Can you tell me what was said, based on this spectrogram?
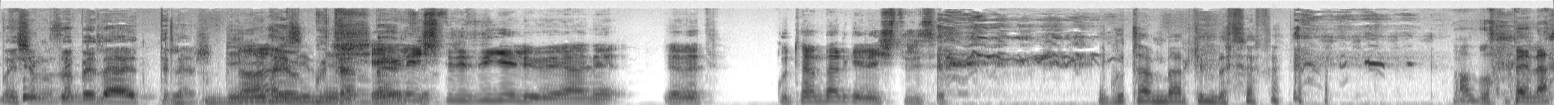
Başımıza bela ettiler. Daha yok, bizim- Gutenberg. Şey eleştirisi geliyor yani. Evet. Gutenberg eleştirisi. Gutenberg'in de Allah belanı.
